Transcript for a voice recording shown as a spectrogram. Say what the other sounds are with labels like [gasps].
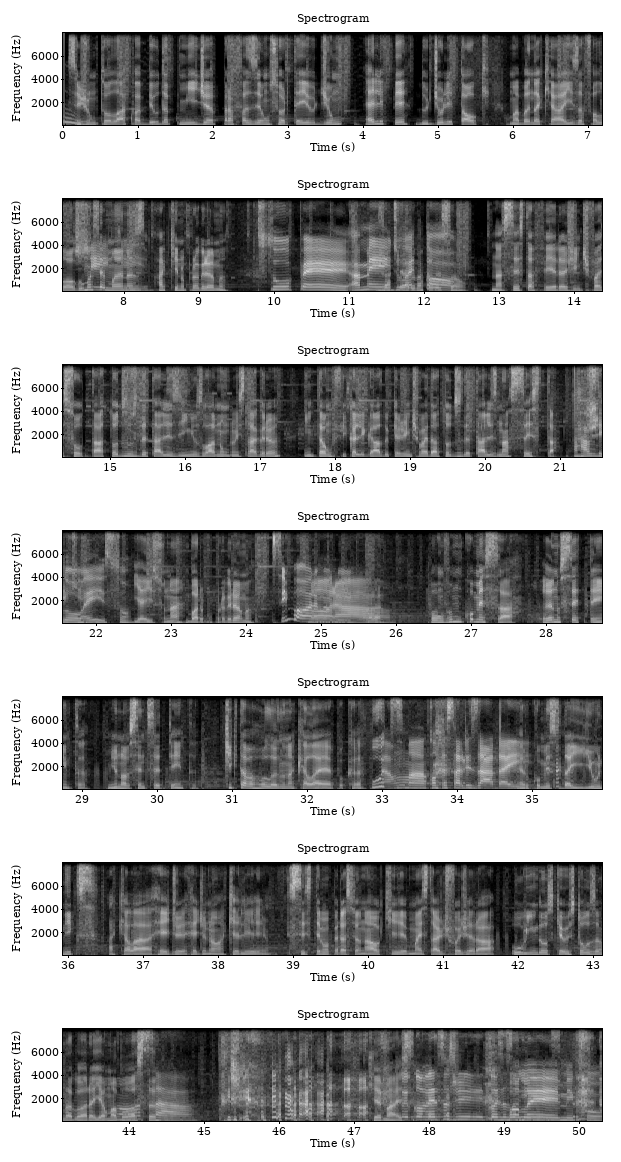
se juntou lá com a Build Up Media para fazer um sorteio de um LP do Julie Talk, uma banda que a Isa falou há algumas Chique. semanas aqui no programa. Super! Amei, Já de quero na Top. coleção. Na sexta-feira a gente vai soltar todos os detalhezinhos lá no, no Instagram. Então fica ligado que a gente vai dar todos os detalhes na sexta. Arrasou, Chique. é isso. E é isso, né? Bora pro programa? Simbora, meu amigo. Bora. Bom, vamos começar. Anos 70, 1970. O que que tava rolando naquela época? Dá Putz, uma contextualizada aí. Era o começo da Unix, aquela rede, rede não, aquele sistema operacional que mais tarde foi gerar o Windows que eu estou usando agora e é uma bosta. Nossa. [laughs] Que chi- que Foi mais? o começo de coisas horríveis. polêmico.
